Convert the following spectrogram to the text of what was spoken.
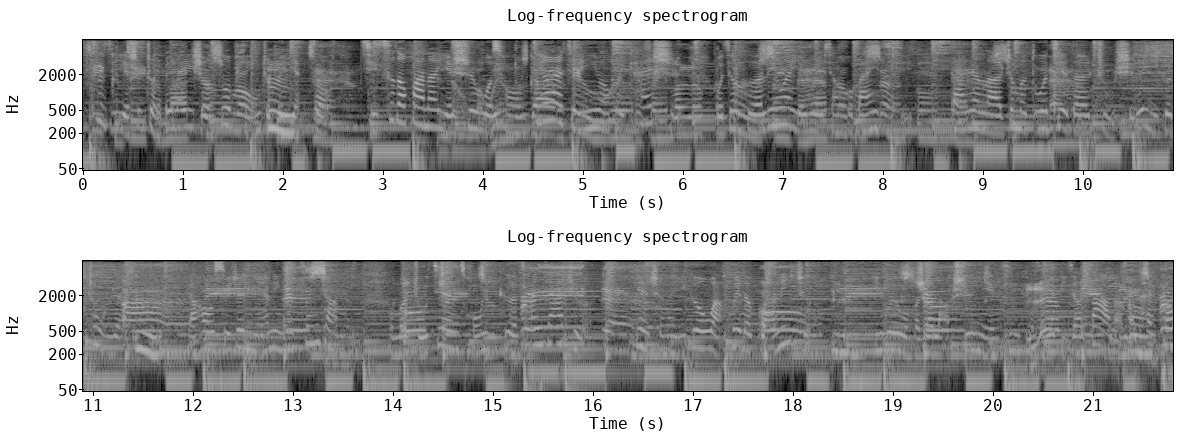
自己也是准备了一首作品准备演奏。其次的话呢，也是我从第二届音乐会开始，我就和另外一位小伙伴一起担任了这么多届的主持的一个重任。嗯，然后随着年龄的增长呢，我们逐渐从一个参加者变成了一个晚会的管理者。为我们的老师年纪可能也比较大了，不太方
